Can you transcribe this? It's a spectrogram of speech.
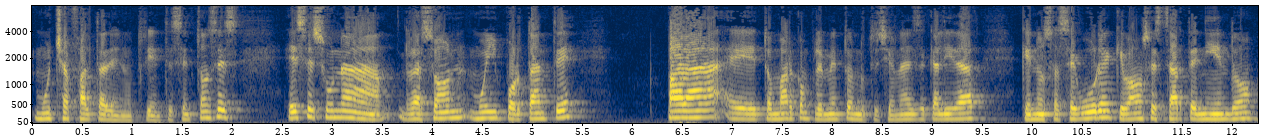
mucha falta de nutrientes. Entonces, esa es una razón muy importante para eh, tomar complementos nutricionales de calidad que nos aseguren que vamos a estar teniendo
